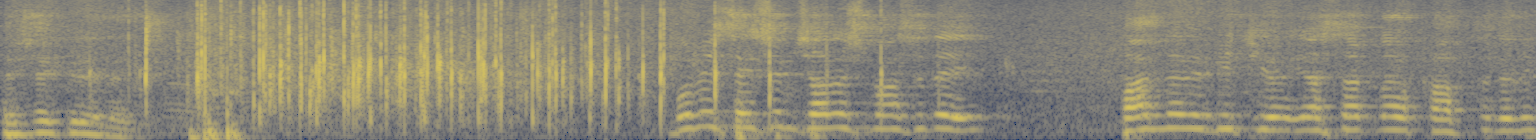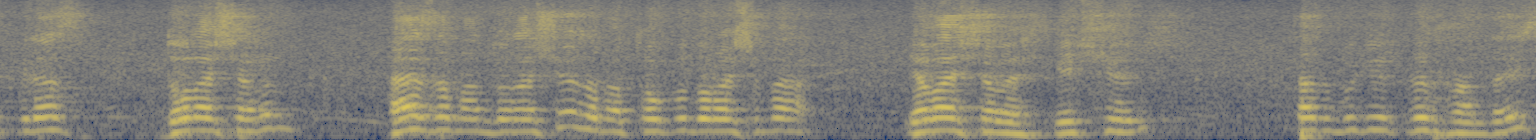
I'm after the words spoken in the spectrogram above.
Teşekkür ederiz. Bu bir seçim çalışması değil. Pandemi bitiyor, yasaklar kalktı dedik biraz dolaşalım. Her zaman dolaşıyoruz ama toplu dolaşıma yavaş yavaş geçiyoruz. Tabii bugün Kırkhan'dayız.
